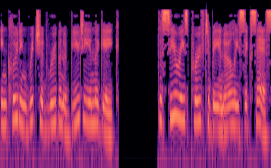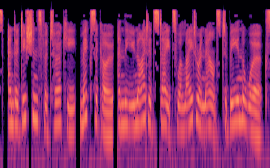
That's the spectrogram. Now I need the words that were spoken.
including Richard Rubin of Beauty and the Geek. The series proved to be an early success, and editions for Turkey, Mexico, and the United States were later announced to be in the works.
